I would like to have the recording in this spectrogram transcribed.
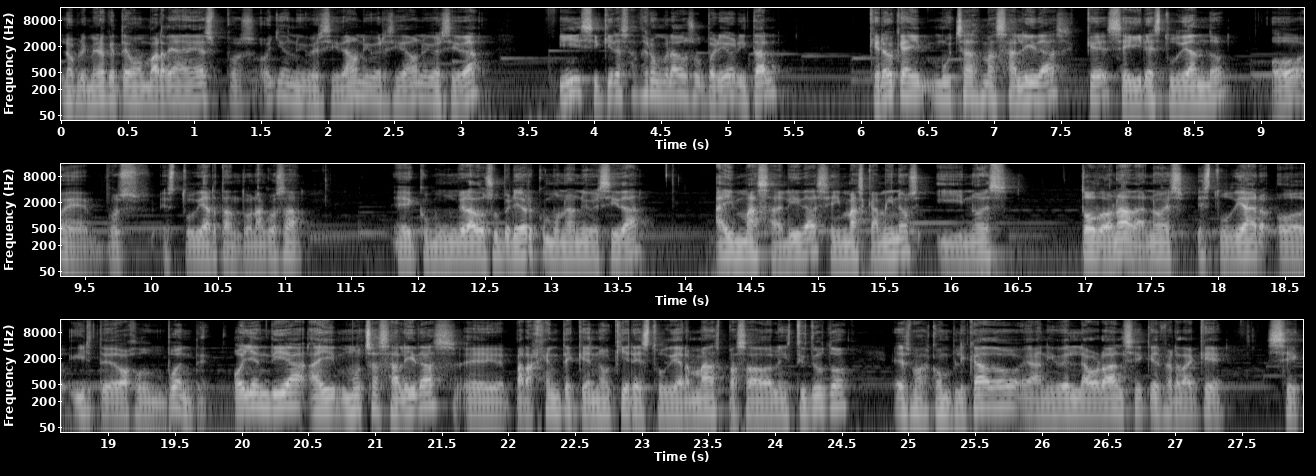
lo primero que te bombardean es, pues, oye, universidad, universidad, universidad, y si quieres hacer un grado superior y tal, creo que hay muchas más salidas que seguir estudiando o, eh, pues, estudiar tanto una cosa eh, como un grado superior como una universidad. Hay más salidas, hay más caminos y no es todo o nada, no es estudiar o irte debajo de un puente. Hoy en día hay muchas salidas eh, para gente que no quiere estudiar más pasado el instituto es más complicado. A nivel laboral sí que es verdad que se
